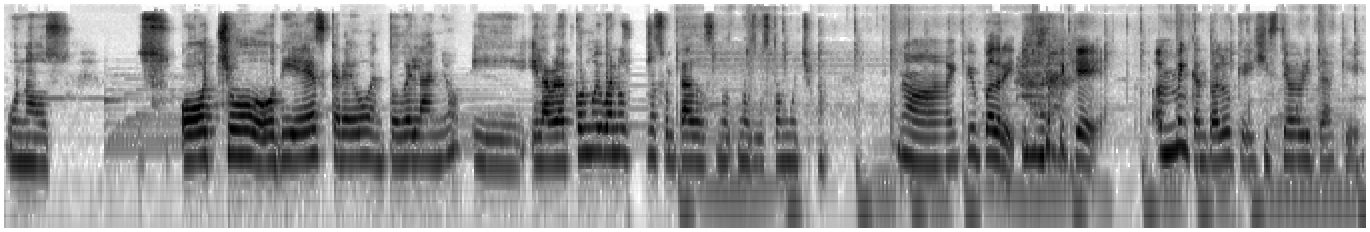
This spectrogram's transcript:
unos ocho o diez, creo, en todo el año y, y la verdad con muy buenos resultados, nos, nos, gustó mucho. Ay, qué padre. Y fíjate que a mí me encantó algo que dijiste ahorita que,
